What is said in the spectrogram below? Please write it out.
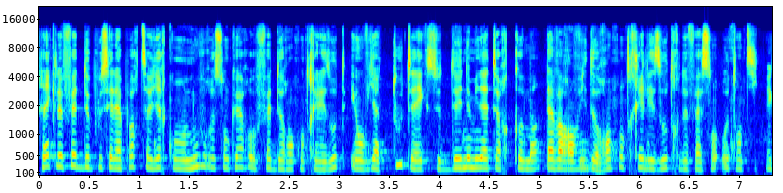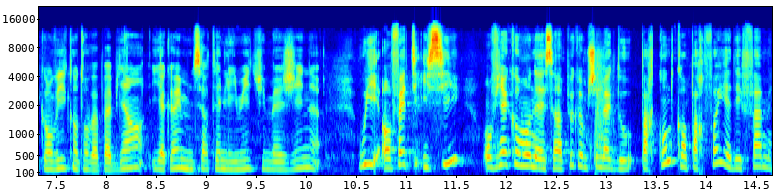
rien que le fait de pousser la porte, ça veut dire qu'on ouvre son cœur au fait de rencontrer les autres et on vient tout avec ce dénominateur commun d'avoir envie de rencontrer les autres de façon authentique. Et quand on vit quand on va pas bien, il y a quand même une certaine limite, j'imagine. Oui, en fait ici, on vient comme on est, c'est un peu comme chez McDo. Par contre, quand parfois il y a des femmes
